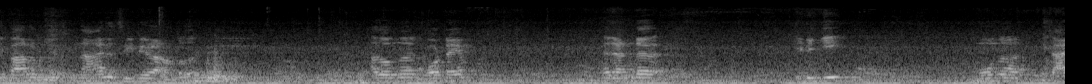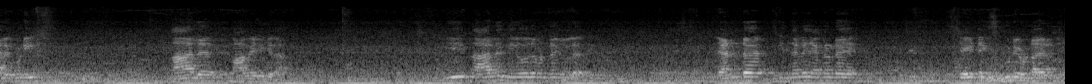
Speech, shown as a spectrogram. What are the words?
ഈ പാർലമെന്റിൽ നാല് സീറ്റുകളാണുള്ളത് അതൊന്ന് കോട്ടയം രണ്ട് ഇടുക്കി മൂന്ന് ചാലക്കുടി നാല് മാവേലിക്കര. ഈ നാല് നിയോജകമണ്ഡലങ്ങളിൽ രണ്ട് ഇന്നലെ ഞങ്ങളുടെ സ്റ്റേറ്റ് എക്സിക്യൂട്ടീവ് ഉണ്ടായിരുന്നു.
